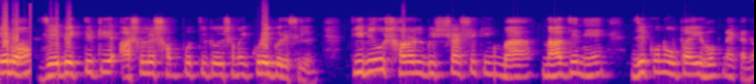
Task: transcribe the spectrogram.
এবং যে ব্যক্তিটি আসলে সম্পত্তিটি ওই সময় ক্রয় করেছিলেন, তিনিও সরল বিশ্বাসে কিংবা না জেনে যে কোনো উপায় হোক না কেন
